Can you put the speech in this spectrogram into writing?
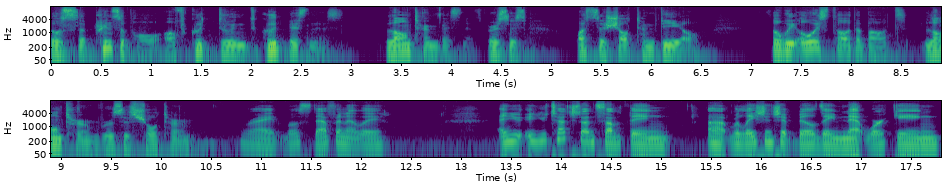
those uh, principle of good doing good business, long-term business versus what's the short-term deal? So we always thought about long-term versus short-term. Right, most definitely. And you you touched on something uh, relationship building, networking,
